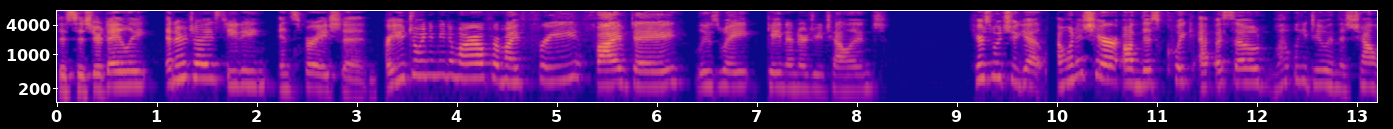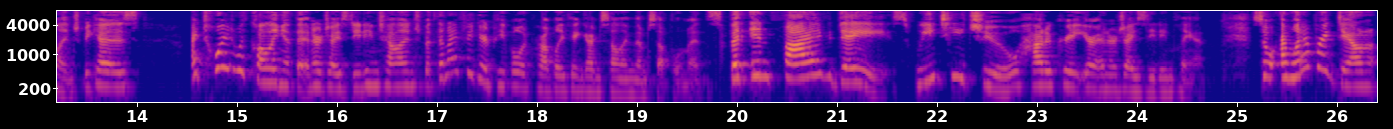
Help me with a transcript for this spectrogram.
This is your daily energized eating inspiration. Are you joining me tomorrow for my free five day lose weight, gain energy challenge? Here's what you get. I want to share on this quick episode what we do in this challenge because I toyed with calling it the energized eating challenge, but then I figured people would probably think I'm selling them supplements. But in five days, we teach you how to create your energized eating plan. So I want to break down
